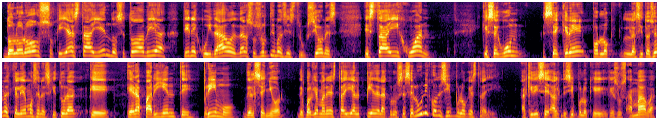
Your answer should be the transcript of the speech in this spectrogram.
doloroso, que ya está yéndose, todavía tiene cuidado de dar sus últimas instrucciones. Está ahí Juan, que según se cree por las situaciones que leemos en la escritura, que era pariente, primo del Señor, de cualquier manera está ahí al pie de la cruz. Es el único discípulo que está ahí. Aquí dice al discípulo que Jesús amaba.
